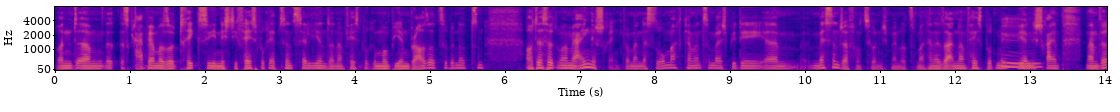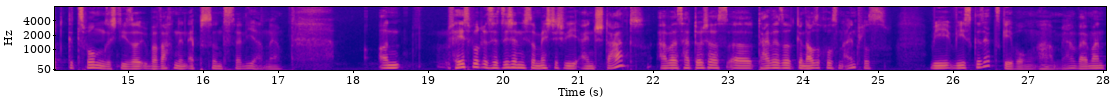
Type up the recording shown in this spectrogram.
Und ähm, es gab ja immer so Tricks wie nicht die Facebook-App zu installieren, sondern Facebook im mobilen Browser zu benutzen. Auch das wird immer mehr eingeschränkt. Wenn man das so macht, kann man zum Beispiel die ähm, Messenger-Funktion nicht mehr nutzen. Man kann also anderen Facebook-Mitgliedern mm. nicht schreiben. Man wird gezwungen, sich diese überwachenden Apps zu installieren. Ja. Und Facebook ist jetzt sicher nicht so mächtig wie ein Staat, aber es hat durchaus äh, teilweise genauso großen Einfluss, wie, wie es Gesetzgebungen haben, ja, weil man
